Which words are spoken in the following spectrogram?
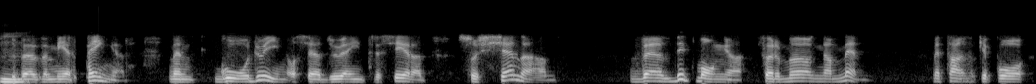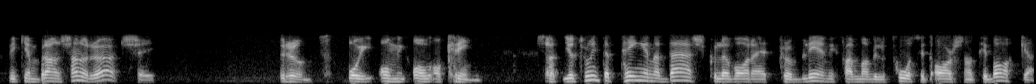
Mm. Du behöver mer pengar. Men går du in och säger att du är intresserad så känner han väldigt många förmögna män med tanke på vilken bransch han har rört sig runt och, om, och, och kring. Så jag tror inte pengarna där skulle vara ett problem ifall man vill få sitt Arsenal tillbaka.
